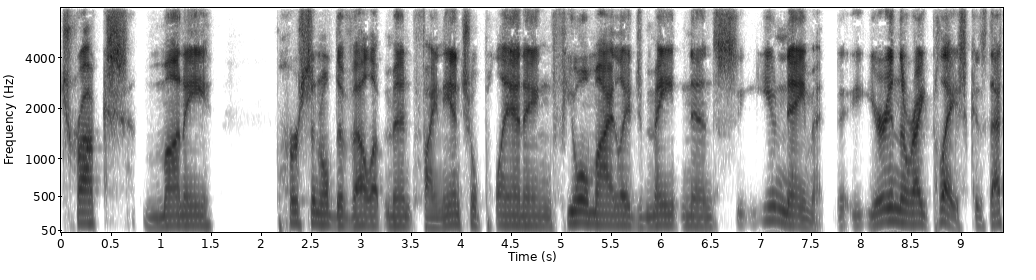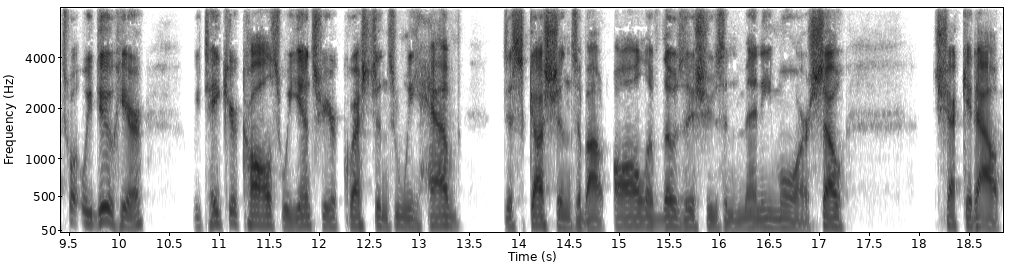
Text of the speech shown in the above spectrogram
trucks, money, personal development, financial planning, fuel mileage, maintenance, you name it. You're in the right place because that's what we do here. We take your calls, we answer your questions, and we have discussions about all of those issues and many more. So check it out.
